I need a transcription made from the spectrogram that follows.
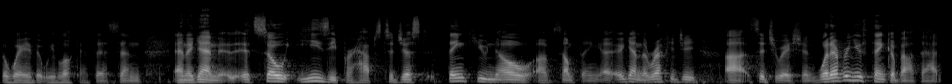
the way that we look at this. And, and again, it's so easy perhaps to just think you know of something. Again, the refugee uh, situation, whatever you think about that,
